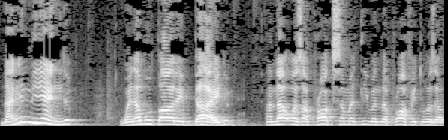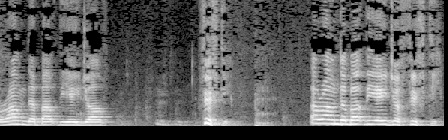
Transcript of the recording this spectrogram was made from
that in the end, when Abu Talib died, and that was approximately when the Prophet was around about the age of 50. Around about the age of 50.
